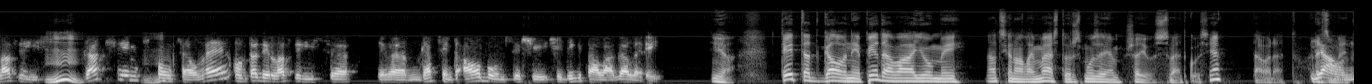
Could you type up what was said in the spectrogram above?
Latvijas mm. gadsimts.lv, mm. un tad ir Latvijas uh, gadsimta albums, ir šī, šī digitālā galerija. Jā. Tie ir galvenie piedāvājumi Nacionālajiem vēstures muzejam šajos svētkos. Ja? Tā varētu būt. Jā, un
